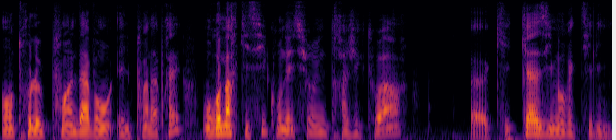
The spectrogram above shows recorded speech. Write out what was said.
entre le point d'avant et le point d'après. On remarque ici qu'on est sur une trajectoire euh, qui est quasiment rectiligne.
